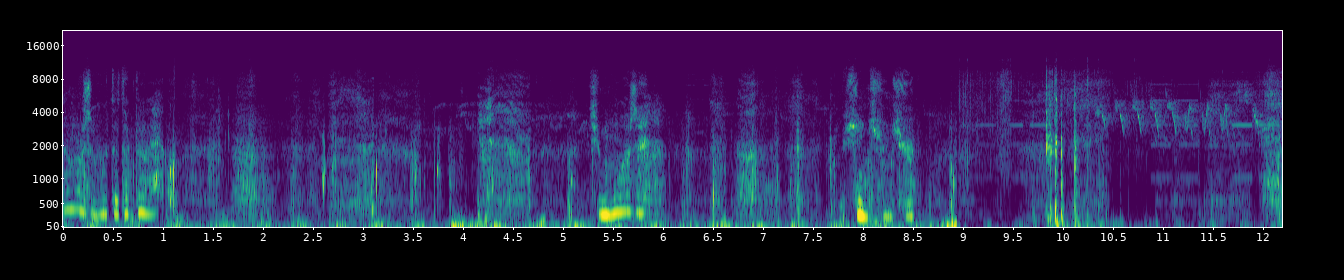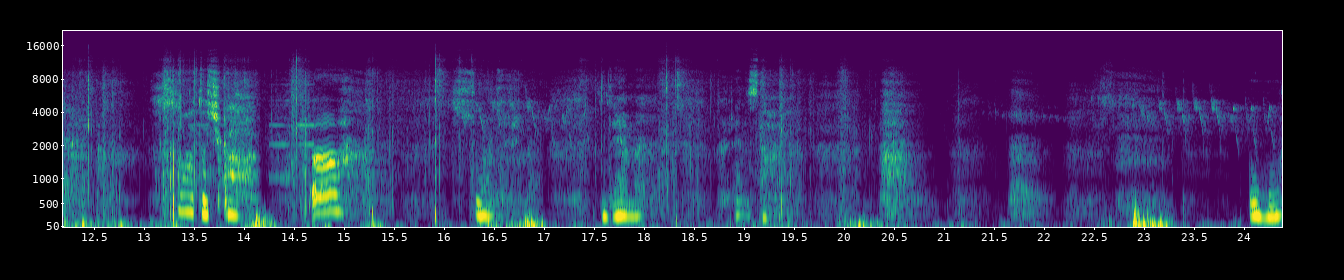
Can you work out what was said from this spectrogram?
Не може бути так далеко. Чи може? Ще нічого не чую. Соточка. А, соточка. Де ми? Хрен знає. Угу.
